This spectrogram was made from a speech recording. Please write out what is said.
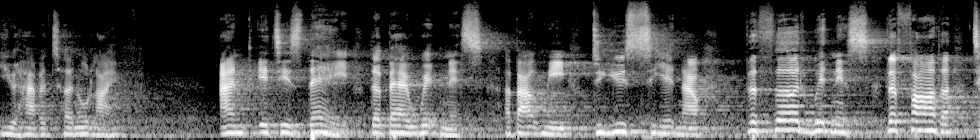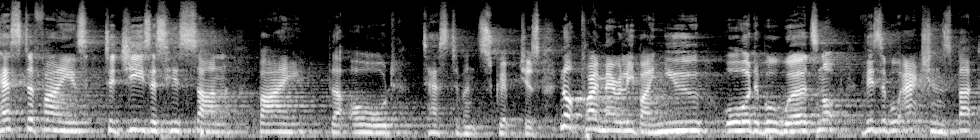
you have eternal life and it is they that bear witness about me. Do you see it now? The third witness, the Father, testifies to Jesus, his Son, by the Old Testament scriptures, not primarily by new audible words, not visible actions, but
